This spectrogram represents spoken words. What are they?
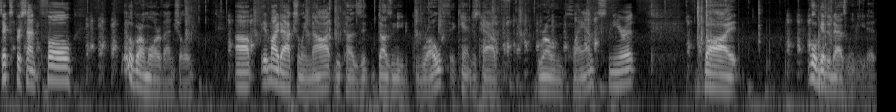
6% full. It'll grow more eventually. Uh, it might actually not because it does need growth. It can't just have grown plants near it. But we'll get it as we need it.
